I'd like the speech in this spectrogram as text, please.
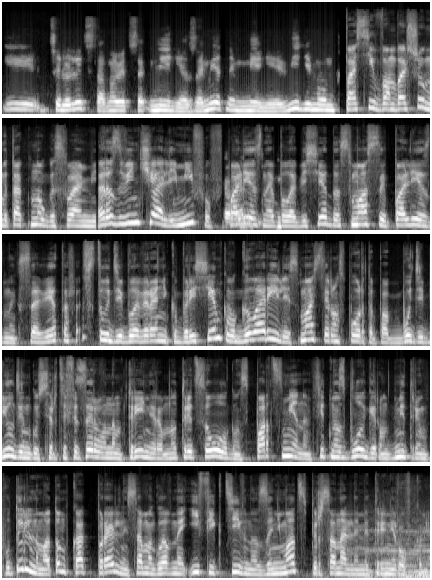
и целлюлит становится менее заметным, менее видимым. Спасибо вам большое. Мы так много с вами развенчали мифов. Полезная была беседа с массой полезных советов. В студии была Вероника Борисенкова. Говорили с мастером спорта по бодибилдингу, сертифицированным тренером, нутрициологом, спортсменом, фитнес-блогером Дмитрием Путылиным о том, как правильно и, самое главное, эффективно заниматься персональными тренировками.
